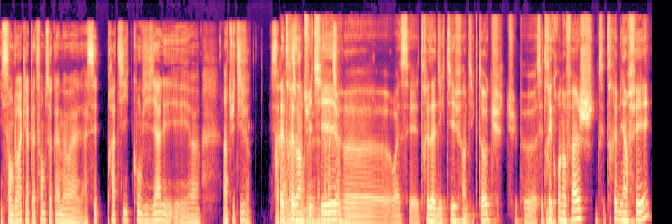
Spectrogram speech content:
il semblerait que la plateforme soit quand même, ouais, assez pratique, conviviale et intuitive. Ça Très permet très ce genre de d'interaction. intuitive, euh, ouais, c'est très addictif, un TikTok. Tu peux, c'est très Mmh. chronophage, donc c'est très bien fait.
